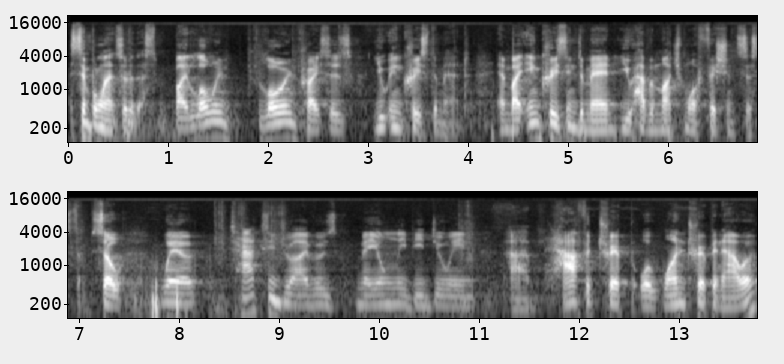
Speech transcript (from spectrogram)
simple answer to this. By lowering, lowering prices, you increase demand. And by increasing demand, you have a much more efficient system. So where taxi drivers may only be doing uh, half a trip or one trip an hour,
